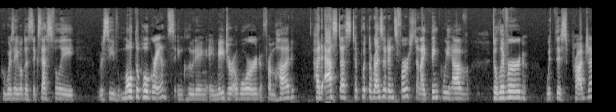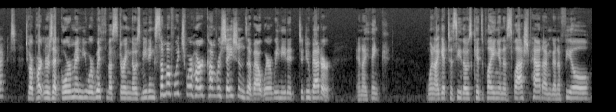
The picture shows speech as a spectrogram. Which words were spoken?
who was able to successfully receive multiple grants, including a major award from HUD. HUD asked us to put the residents first, and I think we have delivered with this project to our partners at Gorman, you were with us during those meetings, some of which were hard conversations about where we needed to do better. And I think when I get to see those kids playing in a splash pad, I'm going to feel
